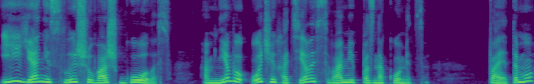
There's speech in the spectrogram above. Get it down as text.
и я не слышу ваш голос. А мне бы очень хотелось с вами познакомиться. Поэтому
